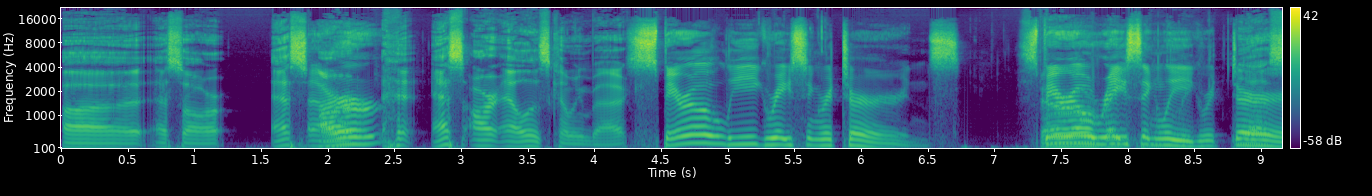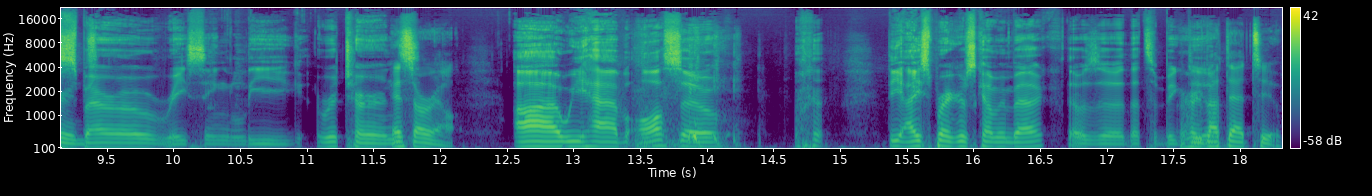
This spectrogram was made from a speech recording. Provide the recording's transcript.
Uh, SR, SR, SRL is coming back. Sparrow League Racing returns. Sparrow, Racing, League returns. Yes, Sparrow Racing League returns. SRL. Uh, we have also the Icebreakers coming back. That was a that's a big I heard deal. about that too.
